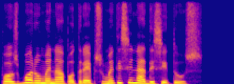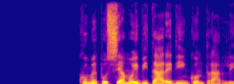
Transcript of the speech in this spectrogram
Πώς μπορούμε να αποτρέψουμε τη συνάντησή τους? Come possiamo evitare di incontrarli?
